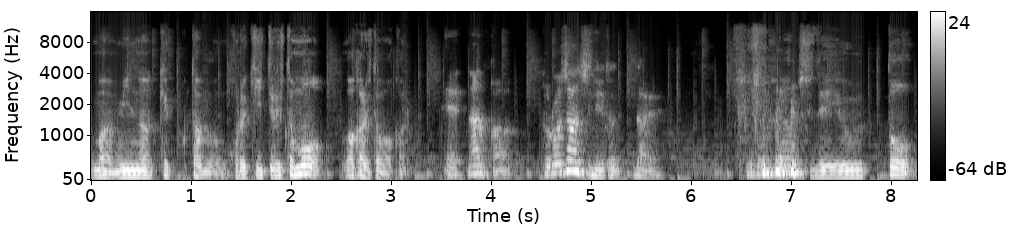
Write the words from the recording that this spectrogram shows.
まあみんな結構多分これ聞いてる人も分かる人は分かる。え、なんか、プロ雀士で言うと誰？プロ雀士で言うと、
